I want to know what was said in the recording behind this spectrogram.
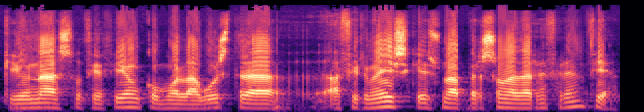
que una asociación como la vuestra afirméis que es una persona de referencia?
